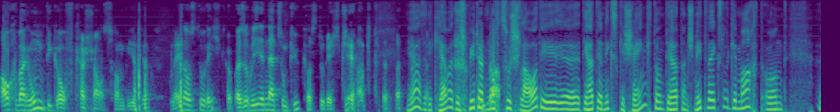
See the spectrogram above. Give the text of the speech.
auch warum die Kraft keine Chance haben wird. Ja. Leider hast du recht gehabt. Also nicht zum Glück hast du recht gehabt. Ja, also die Kerber, die spielt halt noch zu schlau, die, äh, die hat ja nichts geschenkt und die hat einen Schnittwechsel gemacht und äh,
